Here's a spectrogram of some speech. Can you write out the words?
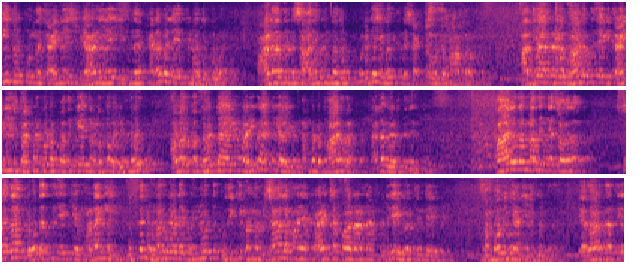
ഈ തൂക്കുന്ന ചൈനീസ് വ്യാളിയെ ഇന്ന് കരവലയത്തിൽ ഒതുക്കുവാൻ ഭാരതത്തിന് സാധിക്കുന്നതും ഒരു യുഗത്തിന്റെ ശക്തി കൊണ്ട് മാത്രം. ആധ്യാത്മിക ഭാഗത്തിലേക്ക് ചൈനീസ് ഭരണകൂടം പതുക്കെ നടന്നു വരുമ്പോൾ അവർക്ക് കൂട്ടായും വഴികാട്ടിയായും നമ്മുടെ ഭാരതം തല ഉയർത്തി നിൽക്കും. ഭാരതം അതിന്റെ സ്വ സ്വതബോധത്തിലേക്ക് മടങ്ങി പുത്തൻ ഉണർവോടെ മുന്നോട്ട് കുതിക്കുമെന്ന വിശാലമായ കാഴ്ചപ്പാടാണ് മുരുകയുഗത്തിന്റെ സംഭവിക്കാനിരിക്കുന്നത്. യഥാർത്ഥത്തിൽ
